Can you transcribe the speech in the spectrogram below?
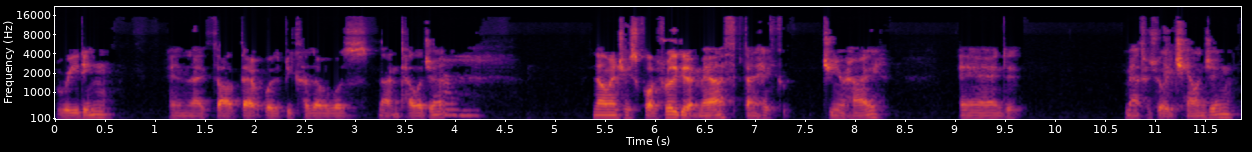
reading, and I thought that was because I was not intelligent. Mm-hmm. In elementary school, I was really good at math. Then I hit junior high, and math was really challenging,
